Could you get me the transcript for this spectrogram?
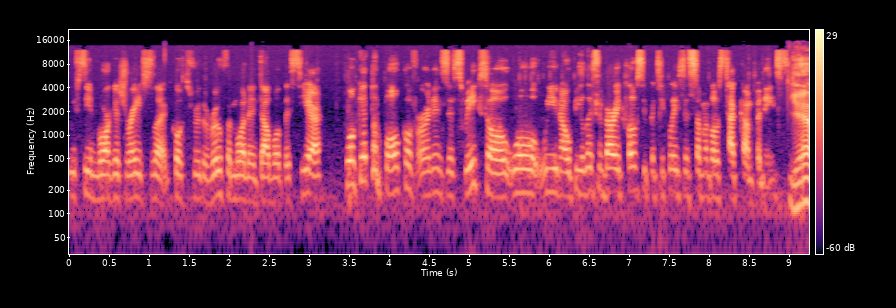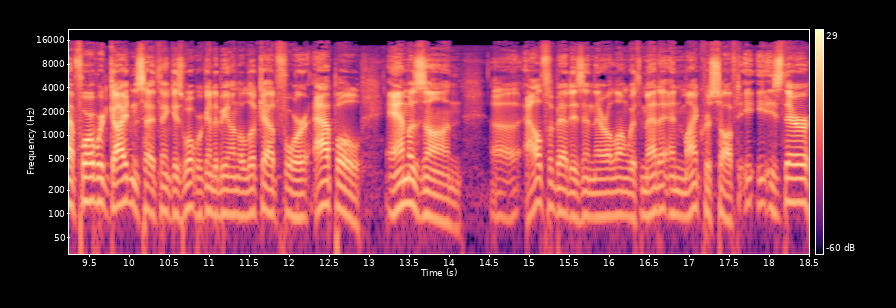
we've seen mortgage rates like, go through the roof and more than double this year. We'll get the bulk of earnings this week, so we'll you know be listening very closely, particularly to some of those tech companies. Yeah, forward guidance I think is what we're going to be on the lookout for. Apple, Amazon. Uh, Alphabet is in there along with Meta and Microsoft. I, is there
